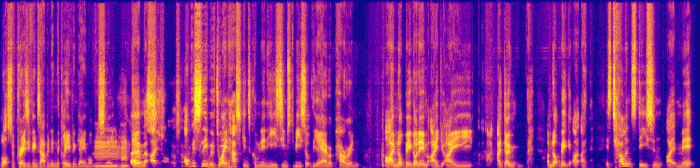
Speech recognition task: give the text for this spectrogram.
lots of crazy things happened in the Cleveland game, obviously. Mm-hmm. Um, was, I, obviously, with Dwayne Haskins coming in, he seems to be sort of the heir apparent. I'm not big on him. I, I, I don't. I'm not big. I, I, his talent's decent, I admit,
